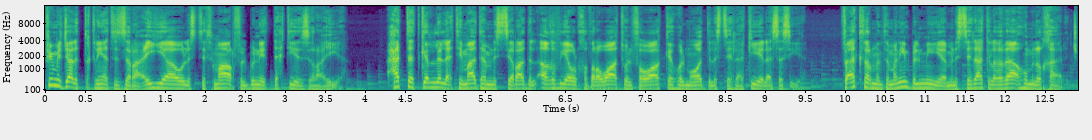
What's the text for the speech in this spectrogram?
في مجال التقنيات الزراعية والاستثمار في البنية التحتية الزراعية حتى تقلل اعتمادها من استيراد الأغذية والخضروات والفواكه والمواد الاستهلاكية الأساسية. فأكثر من 80% من استهلاك الغذاء هو من الخارج.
